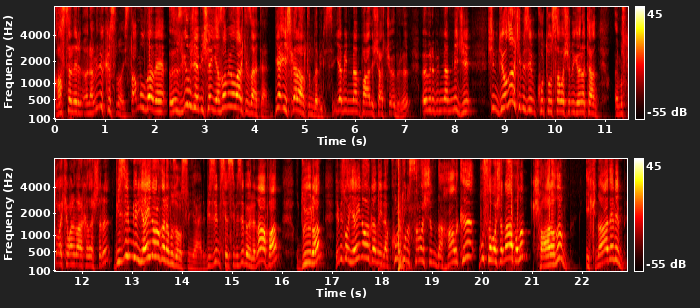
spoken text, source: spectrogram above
gazetelerin önemli bir kısmı İstanbul'da ve özgürce bir şey yazamıyorlar ki zaten. Ya işgal altında birisi ya bilmem padişahçı öbürü. Öbürü bilmem neci. Şimdi diyorlar ki bizim Kurtuluş Savaşı'nı yöneten e, Mustafa Kemal ve arkadaşları bizim bir yayın organımız olsun yani. Bizim sesimizi böyle ne yapan? Duyuran ve biz o yayın organıyla Kurtuluş Savaşı'nda halkı bu savaşa ne yapalım? Çağıralım. ikna edelim.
